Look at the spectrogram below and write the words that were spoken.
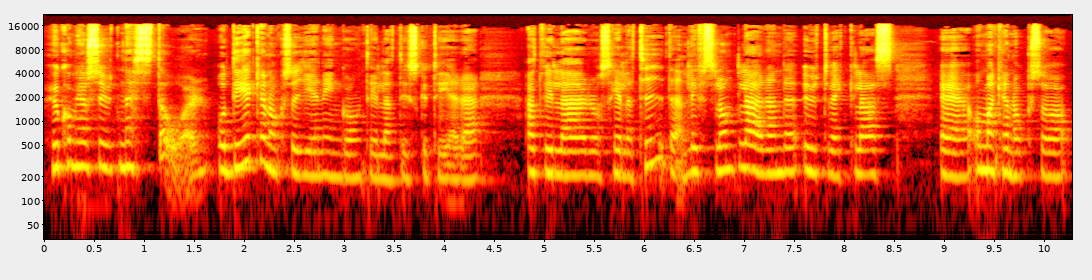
hur kommer jag se ut nästa år? Och det kan också ge en ingång till att diskutera att vi lär oss hela tiden. Livslångt lärande utvecklas eh, och man kan också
